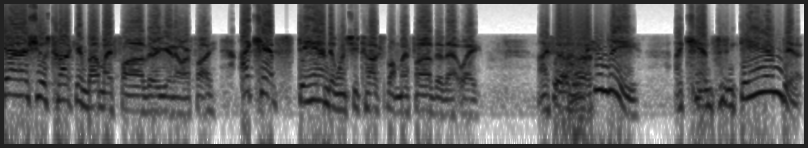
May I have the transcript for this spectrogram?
Yeah, she was talking about my father, you know, our father. I can't stand it when she talks about my father that way. I said, Uh-huh. oh, really? I can't stand it.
